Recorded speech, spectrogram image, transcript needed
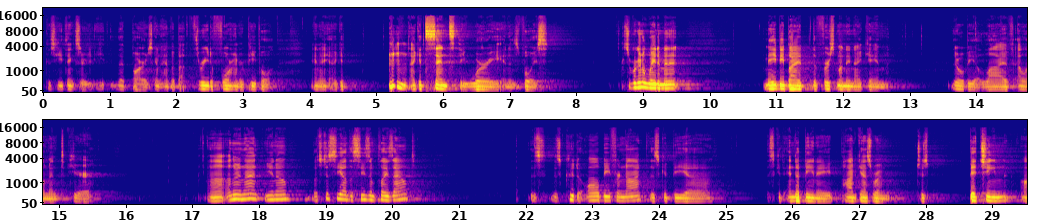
because he thinks he, the bar is going to have about three to four hundred people, and I, I could I could sense the worry in his voice. So we're going to wait a minute. Maybe by the first Monday night game, there will be a live element here. Uh, other than that, you know, let's just see how the season plays out. This this could all be for naught. This could be a, this could end up being a podcast where I'm just bitching, uh,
